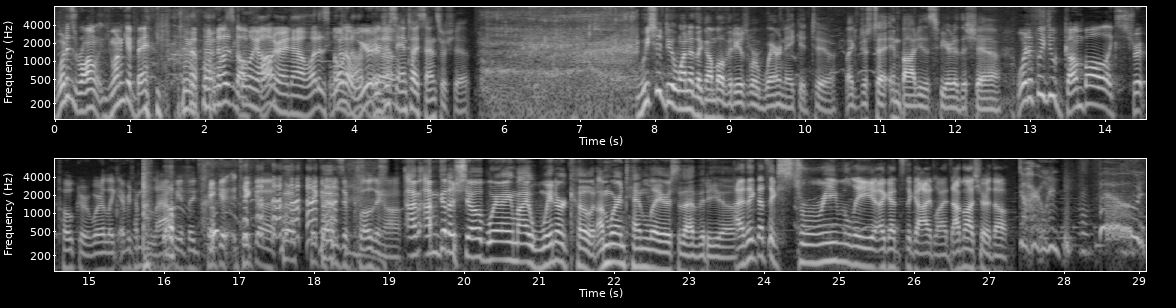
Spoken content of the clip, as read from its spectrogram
What is wrong? You want to get banned? what is going on right now? What is What going a on? weirdo. right They're just anti-censorship. We should do one of the Gumball videos where we're naked too, like just to embody the spirit of the show. What if we do gumball like strip poker, where like every time we laugh, we have to take a take a take a piece of clothing off? I'm, I'm gonna show up wearing my winter coat. I'm wearing 10 layers to that video. I think that's extremely against the guidelines. I'm not sure though. Darwin, food.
